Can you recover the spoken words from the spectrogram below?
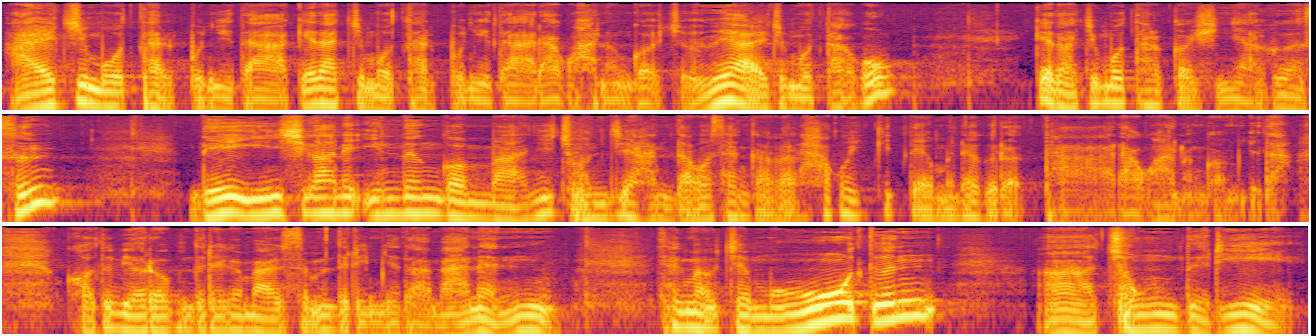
알지 못할 뿐이다. 깨닫지 못할 뿐이다. 라고 하는 거죠. 왜 알지 못하고 깨닫지 못할 것이냐. 그것은 내 인식 안에 있는 것만이 존재한다고 생각을 하고 있기 때문에 그렇다라고 하는 겁니다. 거듭 여러분들에게 말씀을 드립니다만은 생명체 모든 아, 종들이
